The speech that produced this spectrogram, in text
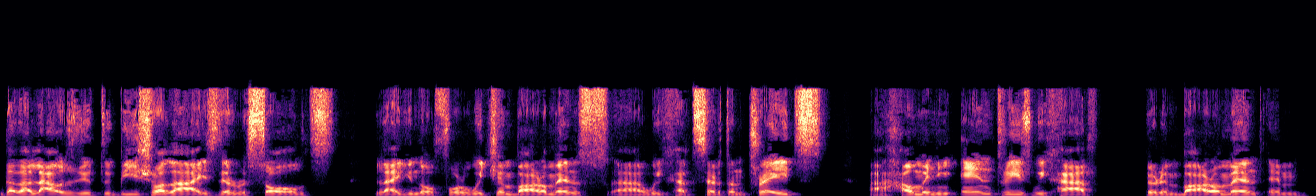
that allows you to visualize the results, like, you know, for which environments uh, we had certain traits, uh, how many entries we have per environment and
